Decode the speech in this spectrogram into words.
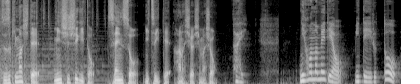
続きまして民主主義と戦争について話をしましょう。はい。日本のメディアを見ていると、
